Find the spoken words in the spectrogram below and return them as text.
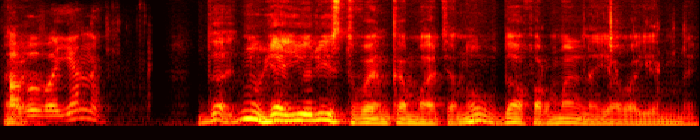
А А. вы военный? Да, ну, я юрист в военкомате. Ну, да, формально я военный.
